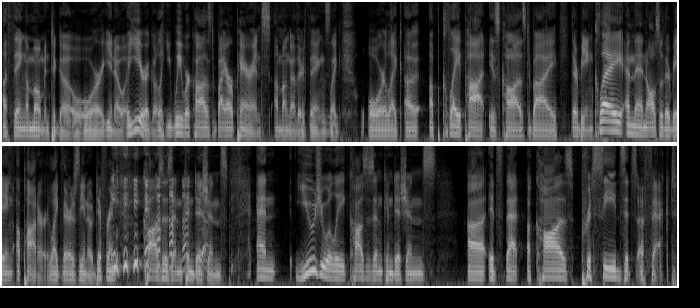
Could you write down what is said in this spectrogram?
a thing a moment ago or you know a year ago. Like we were caused by our parents among other things. Like or like a, a clay pot is caused by there being clay and then also there being a potter. Like there's you know different causes and conditions. And usually causes and conditions uh, it's that a cause precedes its effect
